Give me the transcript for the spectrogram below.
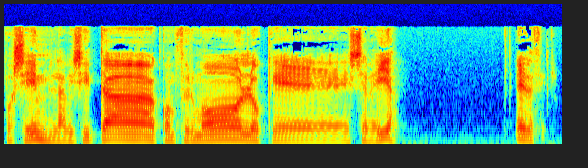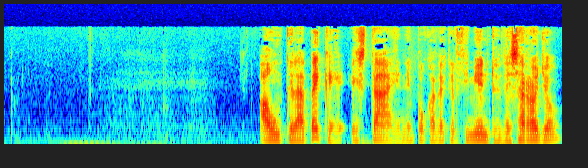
pues sí, la visita confirmó lo que se veía. Es decir, aunque la peque está en época de crecimiento y desarrollo,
